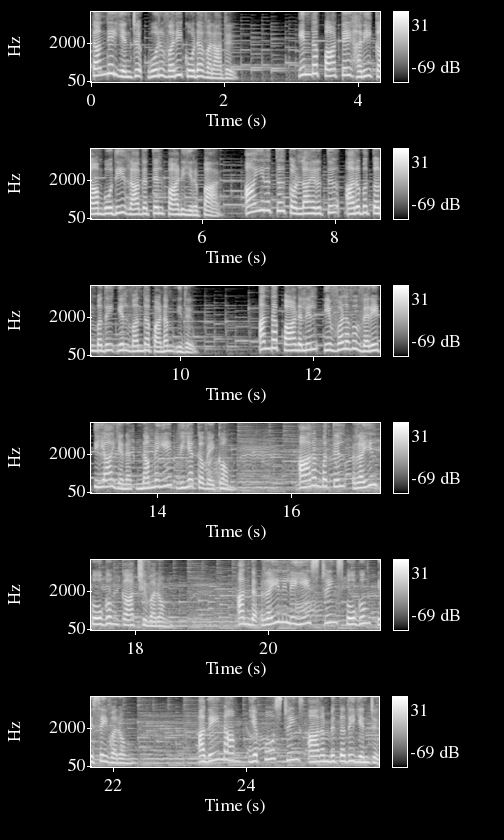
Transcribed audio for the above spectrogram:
தங்கை என்று ஒரு வரி கூட வராது. இந்த பாட்டை ஹரி காம்போதி ராகத்தில் பாடியிருப்பார். ஆயிரத்து தொள்ளாயிரத்து அறுபத்தொன்பது இல் வந்த படம் இது. அந்த பாடலில் இவ்வளவு வெரைட்டியா என நம்மையே வியக்க வைக்கும். ஆரம்பத்தில் ரயில் போகும் காட்சி வரும். அந்த ரயிலிலேயே ஸ்ட்ரிங்ஸ் போகும் இசை வரும். அதை நாம் எப்போ ஸ்ட்ரிங்ஸ் ஆரம்பித்தது என்று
